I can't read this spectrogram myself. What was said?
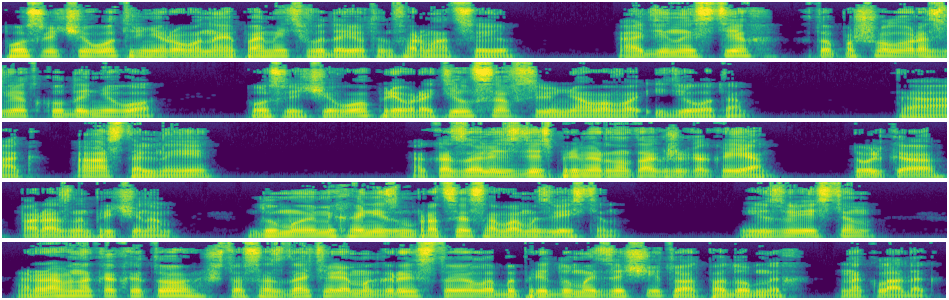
после чего тренированная память выдает информацию. Один из тех, кто пошел в разведку до него, после чего превратился в слюнявого идиота. Так, а остальные? Оказались здесь примерно так же, как и я, только по разным причинам. Думаю, механизм процесса вам известен. Известен. Равно как и то, что создателям игры стоило бы придумать защиту от подобных накладок.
